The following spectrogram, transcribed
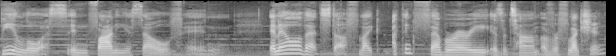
being lost and finding yourself and and all that stuff. Like I think February is a time of reflection.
